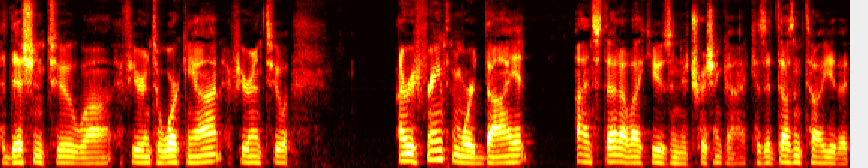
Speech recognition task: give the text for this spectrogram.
addition to uh, if you're into working out, if you're into. I refrain from the word diet. Instead, I like using nutrition guide because it doesn't tell you to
